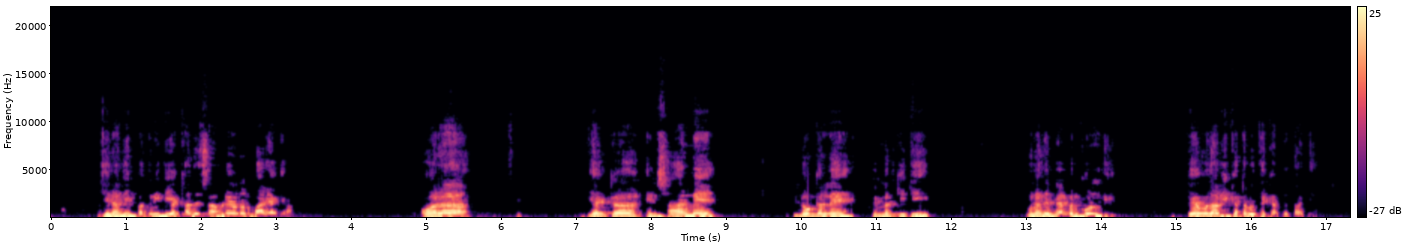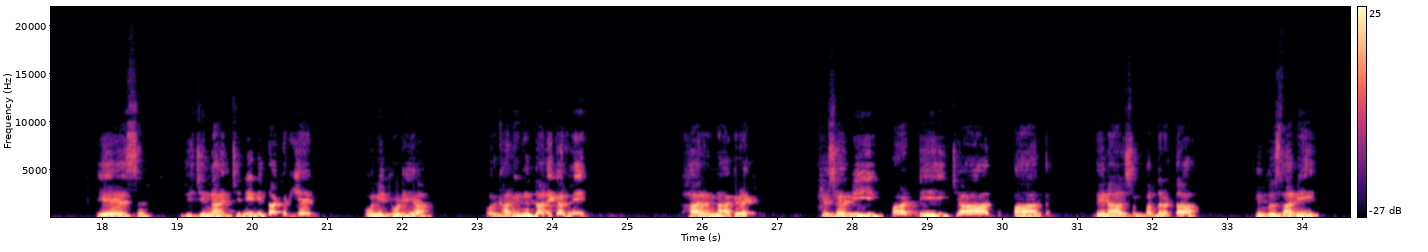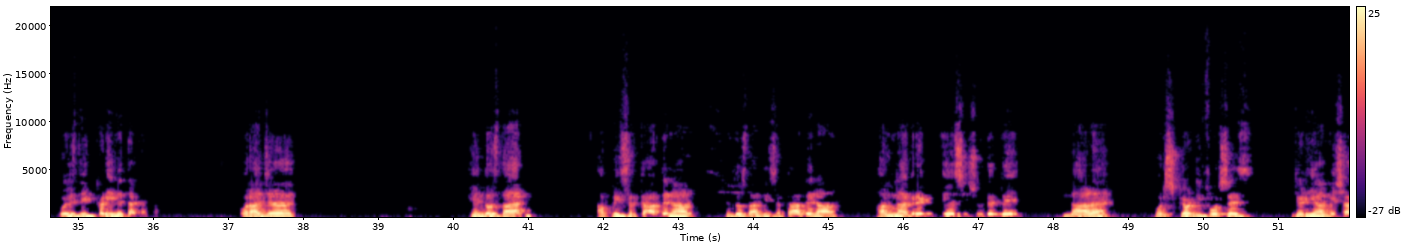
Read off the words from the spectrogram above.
ਜਿਨ੍ਹਾਂ ਦੀ ਪਤਨੀ ਦੀ ਅੱਖਾਂ ਦੇ ਸਾਹਮਣੇ ਉਹਨਾਂ ਨੂੰ ਮਾਰਿਆ ਗਿਆ। ਔਰ ਇੱਕ ਇਨਸਾਨ ਨੇ, ਲੋਕਲ ਨੇ ਹਿੰਮਤ ਕੀਤੀ, ਉਹਨਾਂ ਦੇ ਵੈਪਨ ਖੋਲਣ ਦੀ, ਤੇ ਉਹਦਾ ਵੀ ਕਤਲ ਉੱਥੇ ਕਰ ਦਿੱਤਾ ਗਿਆ। ਇਸ ਦੀ ਜਿੰਨਾ, ਜਿੰਨੀ ਨਿੰਦਾ ਕਰੀਏ ਉਨੀ ਥੋੜੀ ਆ। ਔਰ ਖਾਲੀ ਨਿੰਦਾ ਦੀ ਗੱਲ ਨਹੀਂ। ਹਰ ਨਾਗਰਿਕ ਕਿਸੇ ਵੀ ਪਾਰਟੀ, ਜਾਤ, ਪਾਤ ਦੇ ਨਾਲ ਸੰਬੰਧ ਰੱਖਦਾ। ਹਿੰਦੁਸਤਾਨੀ ਉਹ ਇਸ ਦੀ ਕੜੀ ਨਿੰਦਾ ਕਰਦਾ। ਔਰ ਅੱਜ ਹਿੰਦੁਸਤਾਨ ਆਪਣੀ ਸਰਕਾਰ ਦੇ ਨਾਲ, ਹਿੰਦੁਸਤਾਨ ਦੀ ਸਰਕਾਰ ਦੇ ਨਾਲ, ਹਰ ਨਾਗਰਿਕ ਇਸ ਇਸ਼ੂ ਦੇ ਉੱਤੇ ਨਾਲ ਹੈ। ਔਰ ਸਿਕਿਉਰਿਟੀ ਫੋਰਸਸ ਜਿਹੜੀਆਂ ਹਮੇਸ਼ਾ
